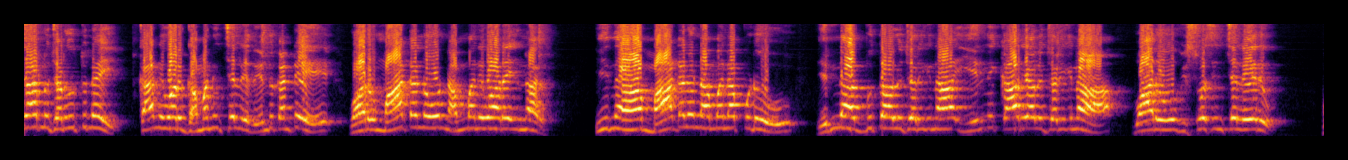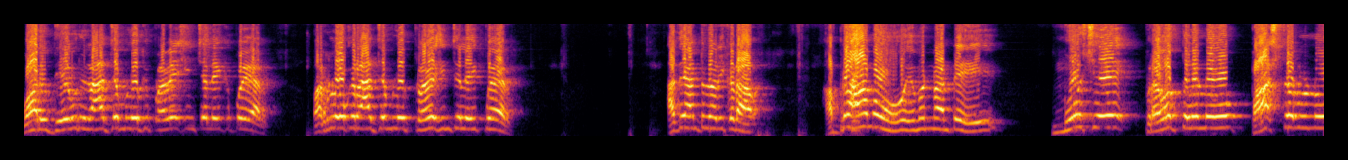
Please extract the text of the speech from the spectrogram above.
సార్లు జరుగుతున్నాయి కానీ వారు గమనించలేదు. ఎందుకంటే వారు మాటను నమ్మని వారై ఉన్నారు. ఈయన మాటను నమ్మనప్పుడు ఎన్ని అద్భుతాలు జరిగినా ఎన్ని కార్యాలు జరిగినా వారు విశ్వసించలేరు. వారు దేవుని రాజ్యంలోకి ప్రవేశించలేకపోయారు. పరలోక రాజ్యంలోకి ప్రవేశించలేకపోయారు. అదే అంటున్నారు ఇక్కడ. అబ్రహాము ఏమన్నా అంటే మోసే ప్రవక్తలను పాస్టర్లను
